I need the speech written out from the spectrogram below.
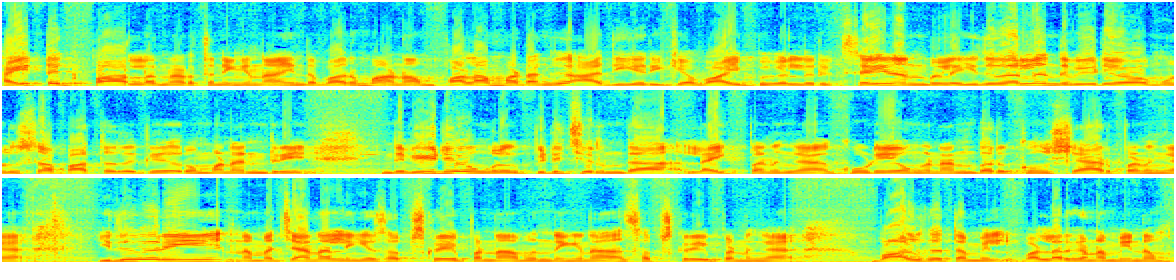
ஹைடெக் பார்லர் நடத்துனீங்கன்னா இந்த வருமானம் பல மடங்கு அதிகரிக்க வாய்ப்புகள் இருக்குது சரி நண்பர்களே இதுவரையிலும் இந்த வீடியோவை முழுசாக பார்த்ததுக்கு ரொம்ப நன்றி. இந்த வீடியோ உங்களுக்கு பிடிச்சிருந்தா லைக் பண்ணுங்கள் கூடயே உங்கள் நண்பருக்கும் ஷேர் பண்ணுங்கள் இதுவரையும் நம்ம சேனல் நீங்கள் சப்ஸ்கிரைப் பண்ணாமல் இருந்தீங்கன்னா சப்ஸ்கிரைப் பண்ணுங்கள் வாழ்க தமிழ் வளர்கன நம் இனம்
